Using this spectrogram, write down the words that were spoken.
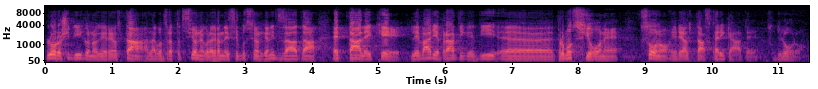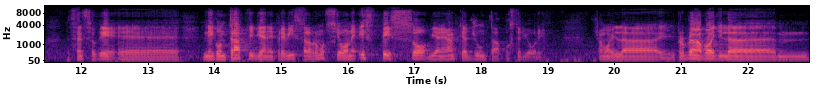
loro ci dicono che in realtà la contrattazione con la grande distribuzione organizzata è tale che le varie pratiche di eh, promozione sono in realtà scaricate su di loro, nel senso che eh, nei contratti viene prevista la promozione e spesso viene anche aggiunta a posteriori. Diciamo, il, il, problema poi del, mh,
